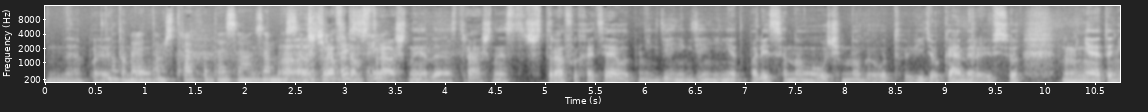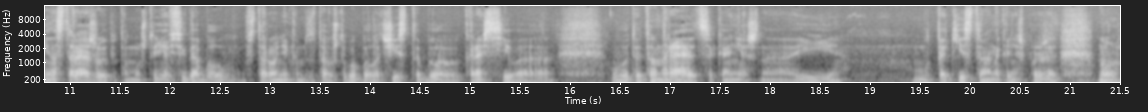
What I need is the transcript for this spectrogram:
да, поэтому... Ну, говорят, там штрафы, да, за, за мусор а, Штрафы там страшные, да, страшные штрафы, хотя вот нигде-нигде нет полиции, но очень много вот видеокамер и все. Но меня это не настораживает, потому что я всегда был сторонником за того, чтобы было чисто, было красиво. Вот это нравится, конечно, и вот такие страны, конечно, поражают. Ну,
